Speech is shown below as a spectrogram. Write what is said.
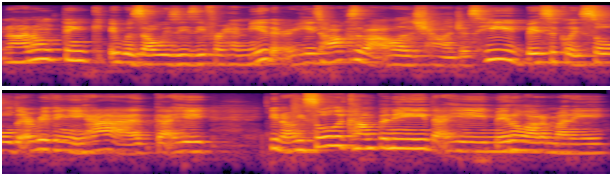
You know, I don't think it was always easy for him either. He talks about all his challenges. He basically sold everything he had that he, you know, he sold a company that he made a lot of money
